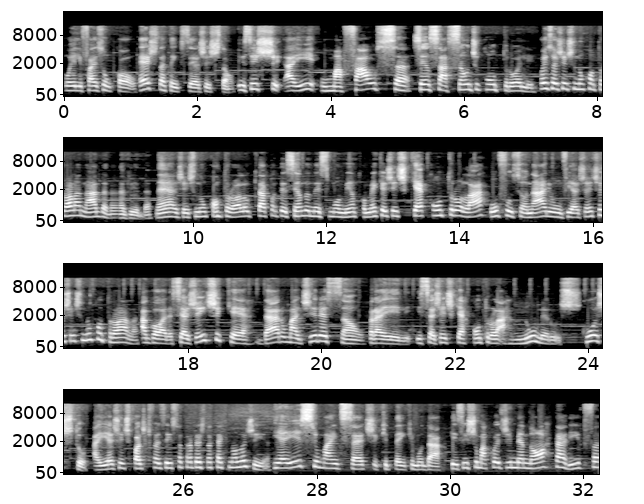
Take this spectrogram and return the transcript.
ou ele faz um call. Esta tem que ser a gestão. Existe aí uma falsa sensação de controle, pois a gente não controla nada na vida, né? A gente não controla o está acontecendo nesse momento, como é que a gente quer controlar um funcionário, um viajante, a gente não controla. Agora, se a gente quer dar uma direção para ele e se a gente quer controlar números, custo, aí a gente pode fazer isso através da tecnologia. E é esse o mindset que tem que mudar, porque existe uma coisa de menor tarifa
